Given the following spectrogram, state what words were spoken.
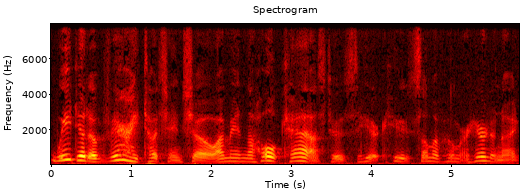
we did a very touching show. I mean, the whole cast, who's here, who, some of whom are here tonight,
